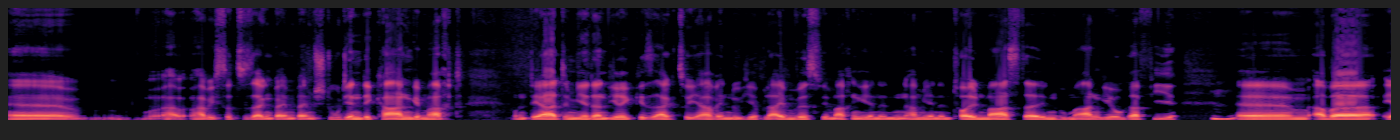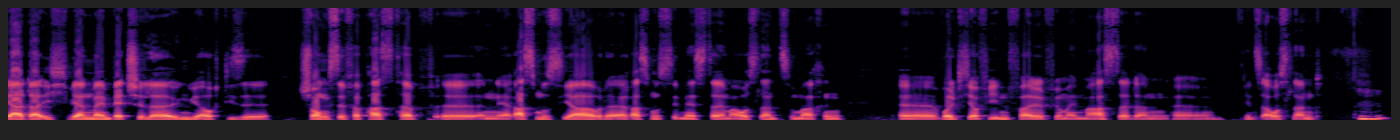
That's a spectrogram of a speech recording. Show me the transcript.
äh, habe ich sozusagen beim, beim Studiendekan gemacht Und der hatte mir dann direkt gesagt, so ja, wenn du hier bleiben wirst, wir machen hier einen, haben hier einen tollen Master in Humangeografie. Mhm. Ähm, aber ja, da ich während meinem Bachelor irgendwie auch diese Chance verpasst habe, äh, ein Erasmus-Jahr oder Erasmus-Semester im Ausland zu machen, äh, wollte ich auf jeden Fall für meinen Master dann äh, ins Ausland. Mhm.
